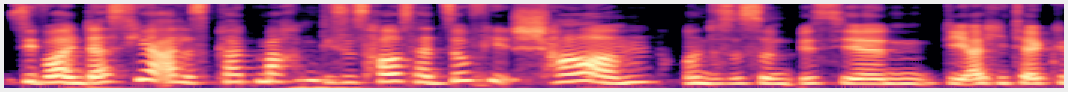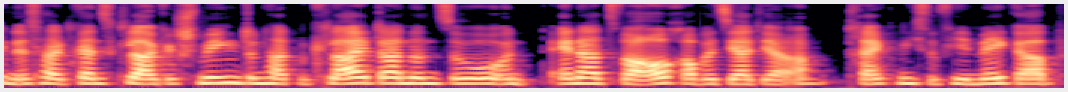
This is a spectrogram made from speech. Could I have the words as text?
sie wollen das hier alles platt machen? Dieses Haus hat so viel Charme. Und es ist so ein bisschen, die Architektin ist halt ganz klar geschminkt und hat ein Kleid dann und so und Anna zwar auch, aber sie hat ja, trägt nicht so viel Make-up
